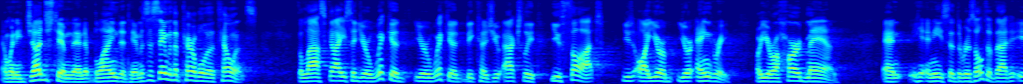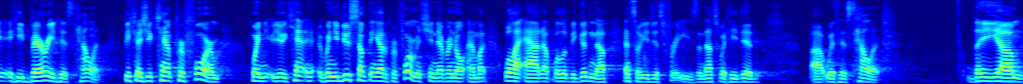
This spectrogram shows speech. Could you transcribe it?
And when he judged him, then it blinded him. It's the same with the parable of the talents. The last guy, he said, You're wicked, you're wicked because you actually you thought you, oh, you're, you're angry or you're a hard man. And, and he said the result of that, he buried his talent because you can't perform when you, can't, when you do something out of performance, you never know, am I, will I add up? Will it be good enough? And so you just freeze. And that's what he did uh, with his talent. The, um,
